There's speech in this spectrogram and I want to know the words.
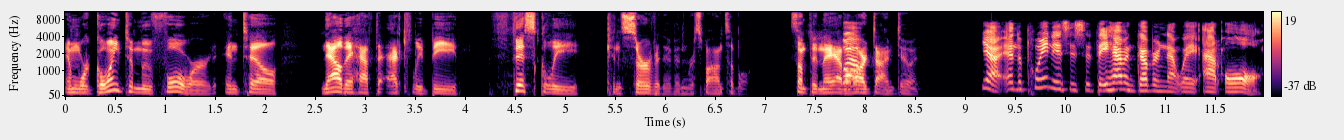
And we're going to move forward until now they have to actually be fiscally conservative and responsible, something they have well, a hard time doing. Yeah, and the point is is that they haven't governed that way at all.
